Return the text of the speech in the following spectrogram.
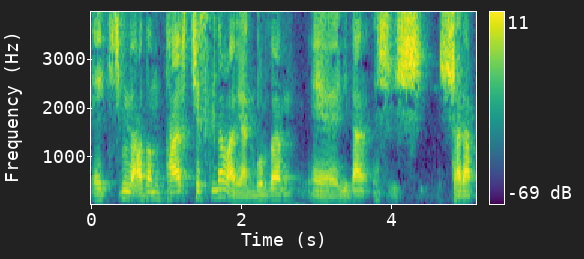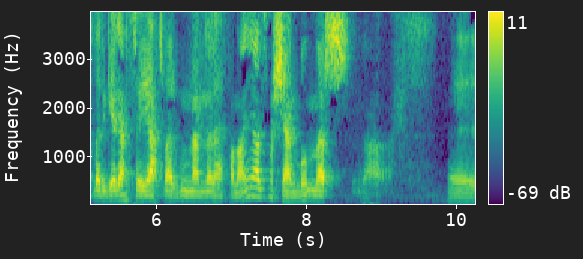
E, şimdi adanın tarihçesinde var yani buradan e, giden şarapları gelen seyyahlar bilmem neler falan yazmış. Yani bunlar e,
